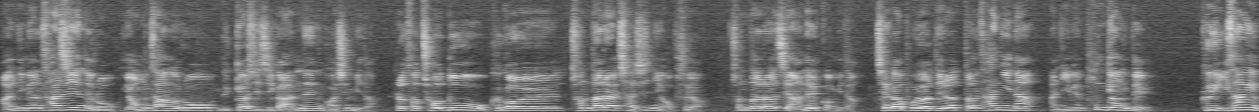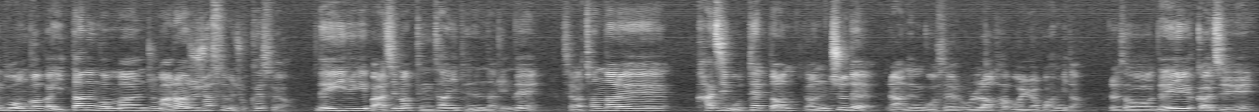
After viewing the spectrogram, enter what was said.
아니면 사진으로 영상으로 느껴지지가 않는 것입니다. 그래서 저도 그걸 전달할 자신이 없어요. 전달하지 않을 겁니다. 제가 보여드렸던 산이나 아니면 풍경들 그 이상의 무언가가 있다는 것만 좀 알아주셨으면 좋겠어요. 내일이 마지막 등산이 되는 날인데 제가 첫날에 가지 못했던 연주대라는 곳을 올라가 보려고 합니다. 그래서 내일까지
